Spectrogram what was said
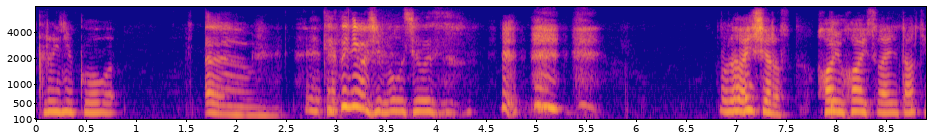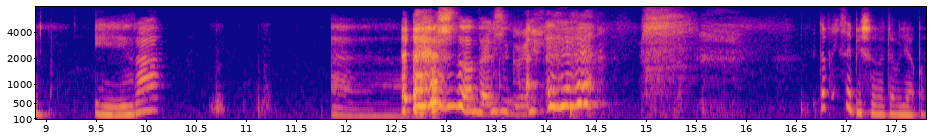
Крынякова. Эм, как-то не очень получилось. Ну давай еще раз. Хай, хай, с вами Талкин. Ира. Э, Что дальше говорить? Давай запишем это в ляпы.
